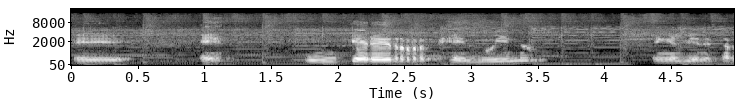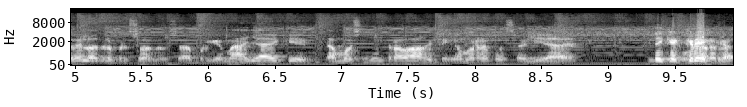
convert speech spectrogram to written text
Eh, es un querer genuino en el bienestar de la otra persona. O sea, porque más allá de que estamos haciendo un trabajo y tengamos responsabilidades, de que crezca.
